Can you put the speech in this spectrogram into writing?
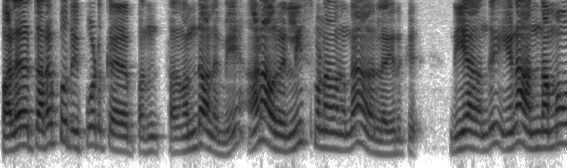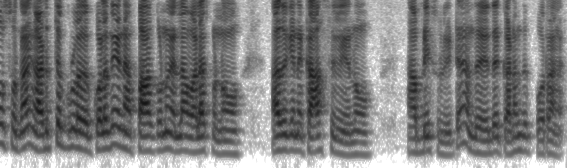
பல தரப்பு ரிப்போர்ட் வந்தாலுமே ஆனால் அவர் ரிலீஸ் பண்ணாதவங்க தான் அதில் இருக்குது தியா வந்து ஏன்னா அந்த அம்மாவும் சொன்னாங்க அடுத்த குல குழந்தைய நான் பார்க்கணும் எல்லாம் வளர்க்கணும். அதுக்கு எனக்கு காசு வேணும். அப்படின்னு சொல்லிட்டு அந்த இதை கடந்து போகிறாங்க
